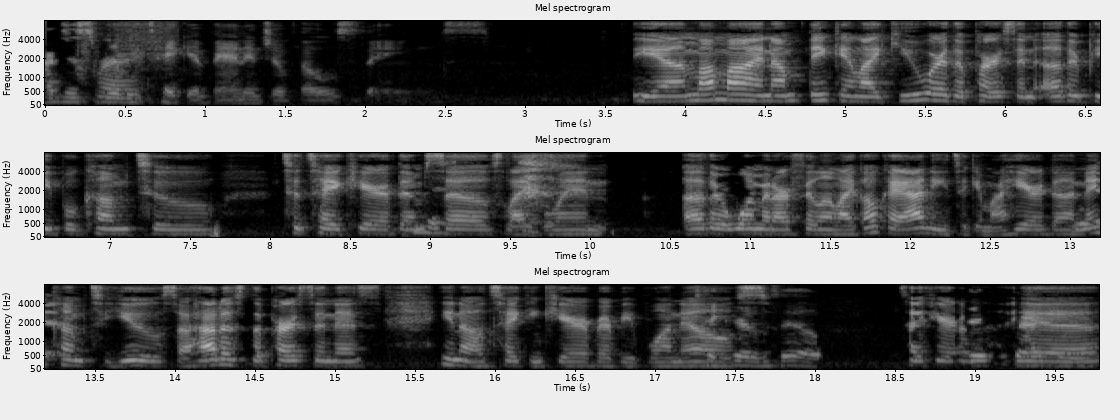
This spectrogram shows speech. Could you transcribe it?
I just really take advantage of those things. Yeah, in my mind, I'm thinking like you are the person other people come to to take care of themselves. Like when other women are feeling like, okay, I need to get my hair done, they come to you. So how does the person that's you know taking care of everyone else Take care of themselves. take care of them? Yeah.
